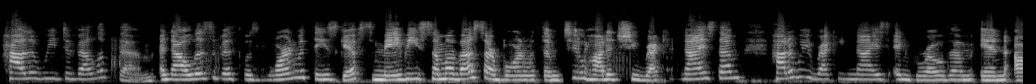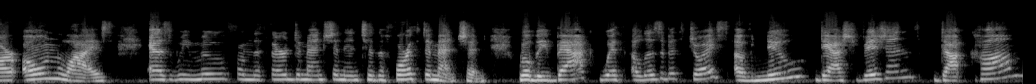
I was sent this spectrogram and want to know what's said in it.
how do we develop them. And now Elizabeth was born with these gifts. Maybe some of us are born with them too. How did she recognize them? How do we recognize and grow them in our own lives as we move from the third dimension into the fourth dimension? We'll be back with Elizabeth Joyce of new-visions.com.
